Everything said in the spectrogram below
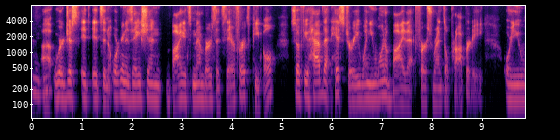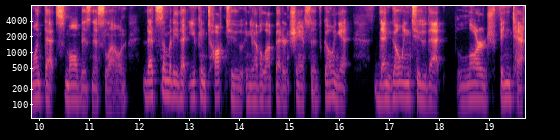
mm-hmm. uh, we're just it, it's an organization by its members it's there for its people so if you have that history when you want to buy that first rental property or you want that small business loan that's somebody that you can talk to and you have a lot better chance of going it than going to that large fintech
